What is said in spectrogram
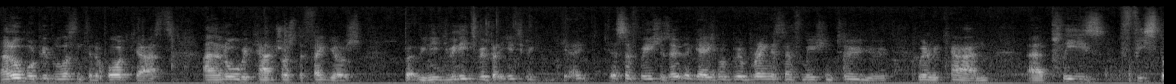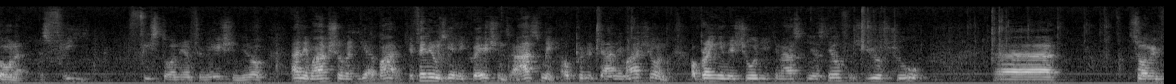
I know more people listen to the podcasts, and I know we can't trust the figures, but we need we need to be. But need to be. This information is out there, guys. We'll, we'll bring this information to you where we can. Uh, please feast on it. It's free feast on the information, you know. Annie Machon can get it back. If anyone's got any questions, ask me. I'll put it to Annie Machon. I'll bring in the show and you can ask yourself. It's your show. Uh, so I mean,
